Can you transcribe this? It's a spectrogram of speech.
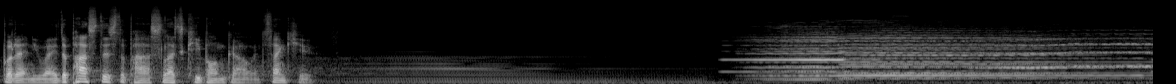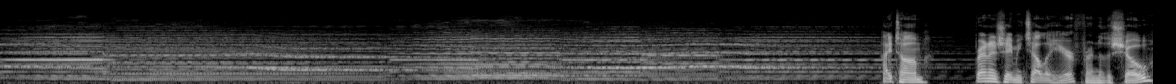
But anyway, the past is the past. Let's keep on going. Thank you. Hi, Tom. Brandon Jamie Tella here, friend of the show.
